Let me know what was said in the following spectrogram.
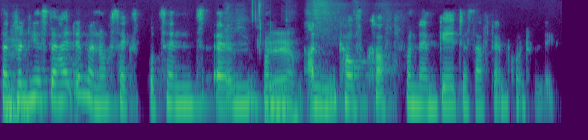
dann hm. verlierst du halt immer noch sechs Prozent ähm, von, ja, ja. an Kaufkraft von deinem Geld, das auf deinem Konto liegt.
